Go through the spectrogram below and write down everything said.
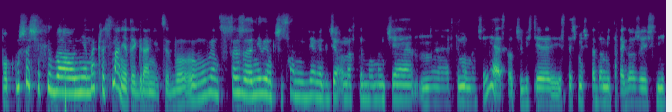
Pokuszę się chyba o nie nakreślanie tej granicy, bo mówiąc szczerze, nie wiem, czy sami wiemy, gdzie ona w tym momencie, mm, w tym momencie jest. Oczywiście jesteśmy świadomi tego, że jeśli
